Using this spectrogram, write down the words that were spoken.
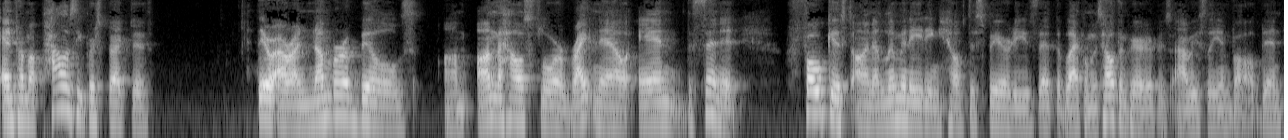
And from a policy perspective, there are a number of bills um, on the House floor right now and the Senate focused on eliminating health disparities that the Black Women's Health Imperative is obviously involved in.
